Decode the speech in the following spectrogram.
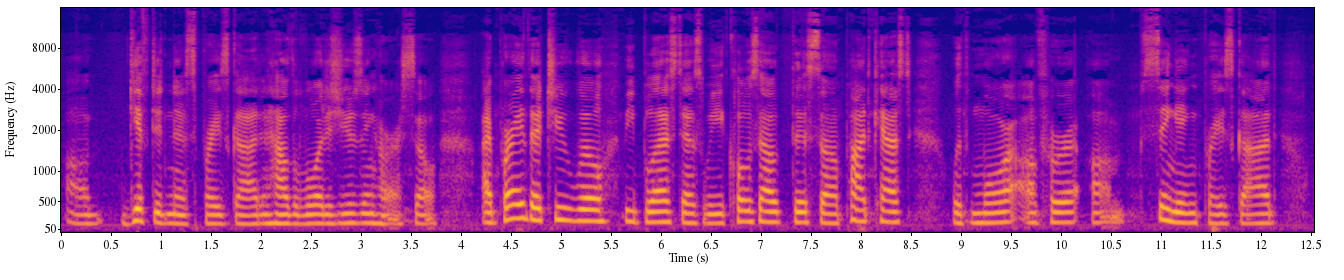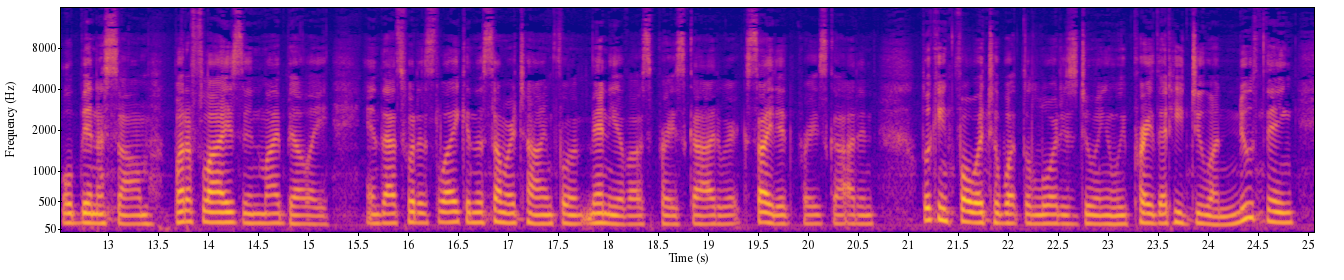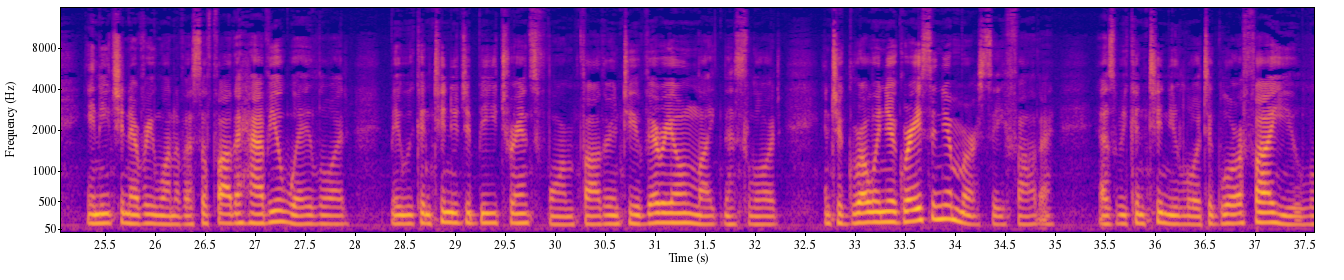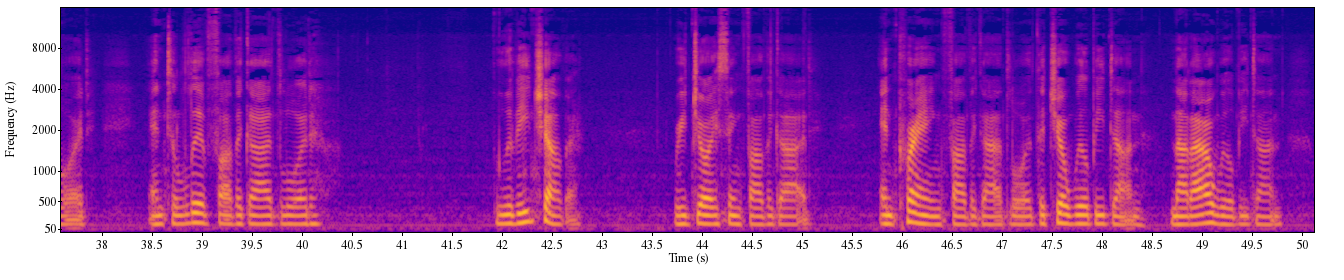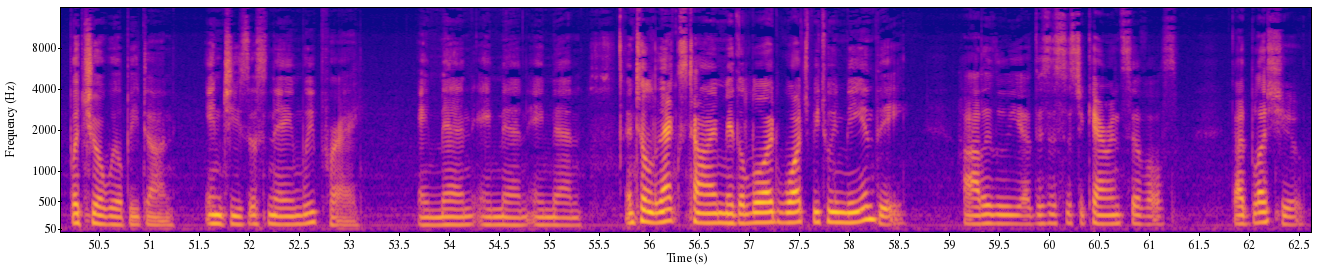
uh, giftedness. Praise God. And how the Lord is using her. So I pray that you will be blessed as we close out this uh, podcast with more of her um, singing, praise God, Obinasom, butterflies in my belly. And that's what it's like in the summertime for many of us, praise God. We're excited, praise God, and looking forward to what the Lord is doing. And we pray that He do a new thing in each and every one of us. So, Father, have your way, Lord. May we continue to be transformed, Father, into your very own likeness, Lord, and to grow in your grace and your mercy, Father, as we continue, Lord, to glorify you, Lord, and to live, Father God, Lord, with each other, rejoicing, Father God, and praying, Father God, Lord, that your will be done. Not our will be done, but your will be done. In Jesus' name we pray. Amen, amen, amen. Until next time, may the Lord watch between me and thee. Hallelujah. This is Sister Karen Civils. God bless you.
